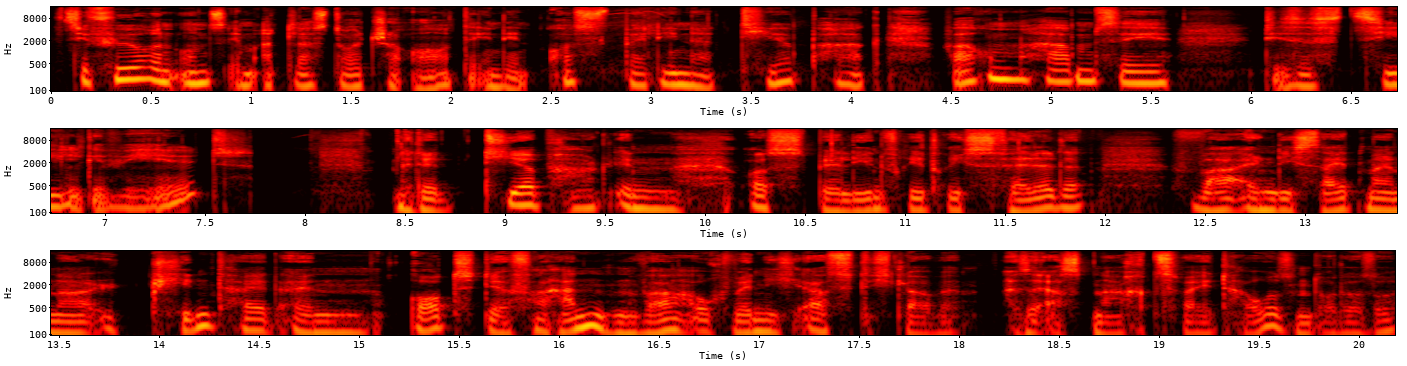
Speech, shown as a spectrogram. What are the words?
Sie führen uns im Atlas Deutscher Orte in den Ostberliner Tierpark. Warum haben Sie dieses Ziel gewählt? Der Tierpark in Ostberlin, Friedrichsfelde, war eigentlich seit meiner Kindheit ein Ort, der vorhanden war, auch wenn ich erst, ich glaube, also erst nach 2000 oder so,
